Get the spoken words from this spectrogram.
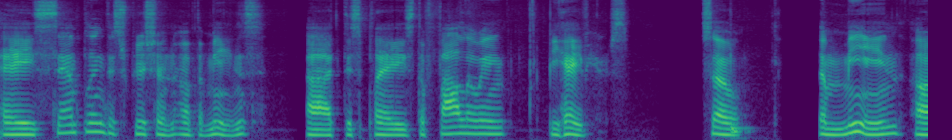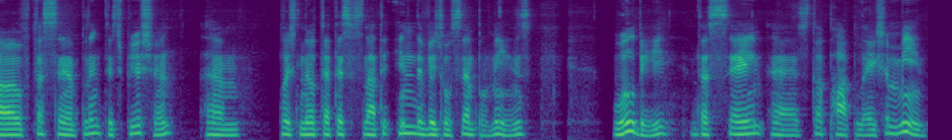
a sampling distribution of the means uh, displays the following behaviors. So the mean of the sampling distribution, um, please note that this is not the individual sample means, will be the same as the population mean.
